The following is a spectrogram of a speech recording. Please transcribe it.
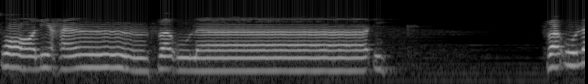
صَالِحًا فَأُولَئِكَ فَأُولَئِكَ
